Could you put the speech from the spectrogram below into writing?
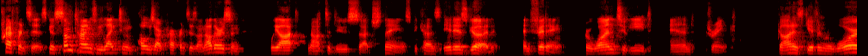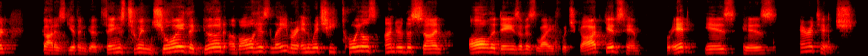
preferences, because sometimes we like to impose our preferences on others, and we ought not to do such things because it is good and fitting for one to eat and drink. God has given reward. God has given good things to enjoy the good of all his labor in which he toils under the sun all the days of his life, which God gives him, for it is his heritage.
